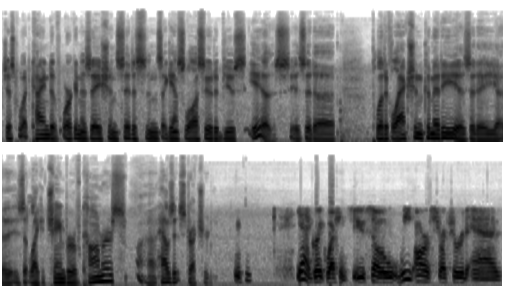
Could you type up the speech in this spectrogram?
just what kind of organization Citizens Against Lawsuit Abuse is. Is it a political action committee? Is it a uh, is it like a chamber of commerce? Uh, how's it structured? Mm-hmm. Yeah, great question, Sue. So we are structured as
